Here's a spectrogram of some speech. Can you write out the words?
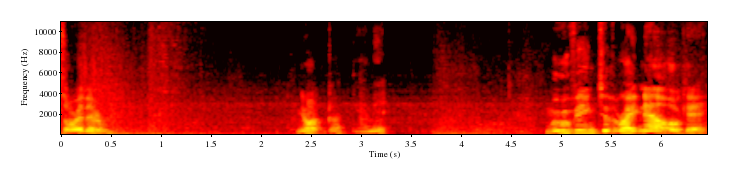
Sorry there. You know what? God damn it. Moving to the right now. Okay.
